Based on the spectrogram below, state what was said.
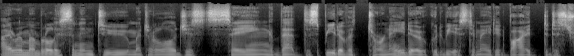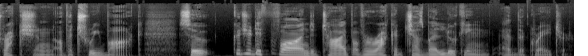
I remember listening to meteorologists saying that the speed of a tornado could be estimated by the destruction of a tree bark. So, could you define the type of a rocket just by looking at the crater?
